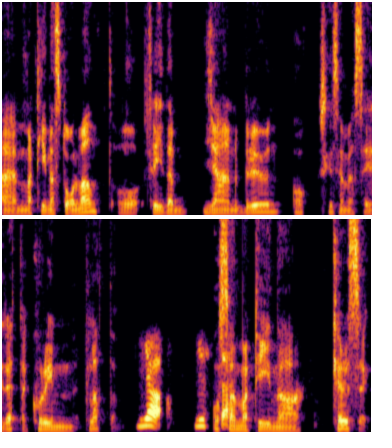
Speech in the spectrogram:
eh, Martina Stålvant och Frida Järnbrun och, ska se om jag säger rätt här, Corinne Platten. Ja, just det. Och sen Martina Kersek.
